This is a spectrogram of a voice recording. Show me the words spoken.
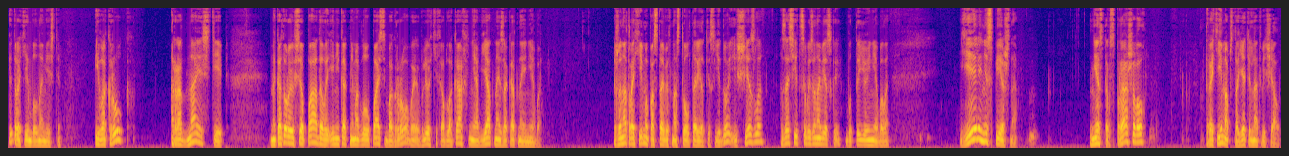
и Трохим был на месте. И вокруг родная степь, на которую все падало и никак не могло упасть багровое, в легких облаках необъятное закатное небо. Жена Трохима, поставив на стол тарелки с едой, исчезла за ситцевой занавеской, будто ее и не было. Еле неспешно. Нестор спрашивал, Трохим обстоятельно отвечал.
